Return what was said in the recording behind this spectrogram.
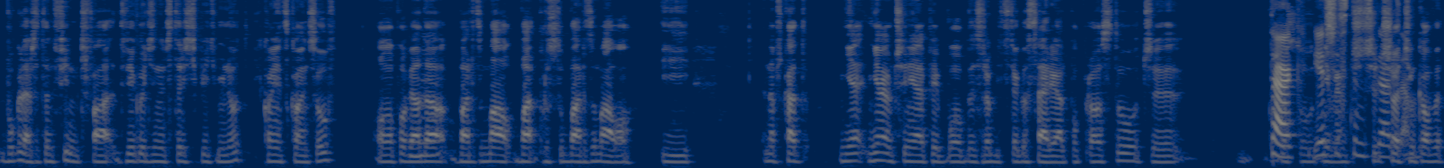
w ogóle, że ten film trwa 2 godziny 45 minut i koniec końców on opowiada Mhm. bardzo mało, ba, po prostu bardzo mało i na przykład nie, nie wiem, czy nie lepiej byłoby zrobić z tego serial po prostu, czy po Tak, prostu, ja nie wiem, trzy, trzyodcinkowy,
